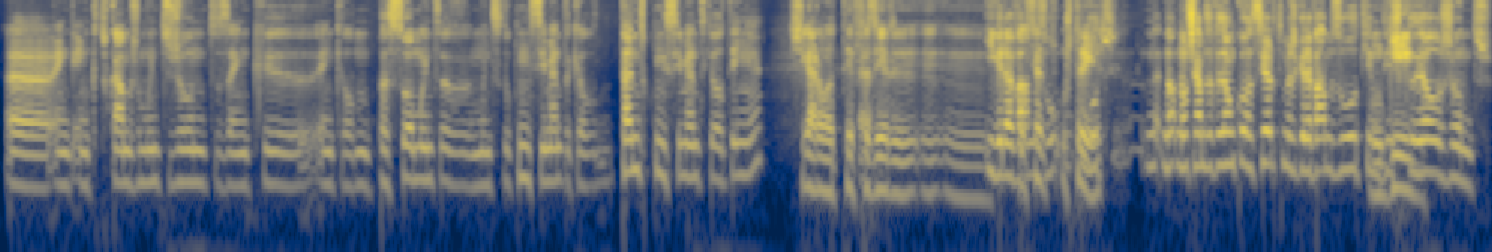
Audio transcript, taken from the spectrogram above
Uh, em, em, que tocámos muito juntos, em que, em que ele me passou muito, muito do conhecimento, aquele, tanto conhecimento que ele tinha. Chegaram a ter fazer uh, e gravámos o, os três? O, não, não chegámos a fazer um concerto, mas gravámos o último um disco gig. dele juntos.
